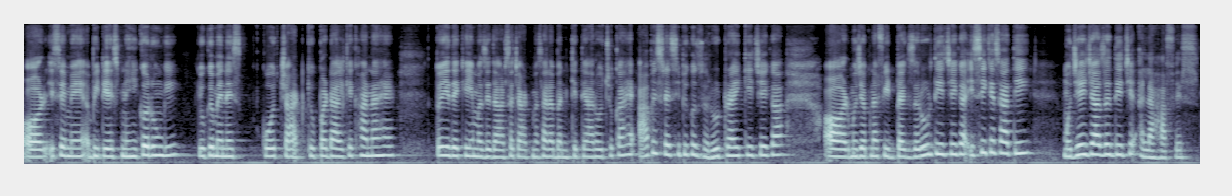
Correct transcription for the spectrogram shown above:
और इसे मैं अभी टेस्ट नहीं करूँगी, क्योंकि मैंने इसको चाट के ऊपर डाल के खाना है। तो ये देखिए ये मज़ेदार सा चाट मसाला बन के तैयार हो चुका है। आप इस रेसिपी को ज़रूर ट्राई कीजिएगा और मुझे अपना फ़ीडबैक ज़रूर दीजिएगा। इसी के साथ ही मुझे इजाज़त दीजिए। अल्लाह हाफिज़।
